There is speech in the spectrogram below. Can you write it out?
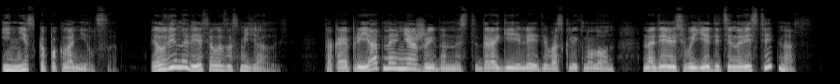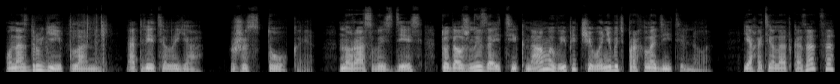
и низко поклонился. Элвина весело засмеялась. «Какая приятная неожиданность, дорогие леди!» — воскликнул он. «Надеюсь, вы едете навестить нас?» «У нас другие планы», — ответила я. «Жестокая. Но раз вы здесь, то должны зайти к нам и выпить чего-нибудь прохладительного». Я хотела отказаться,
